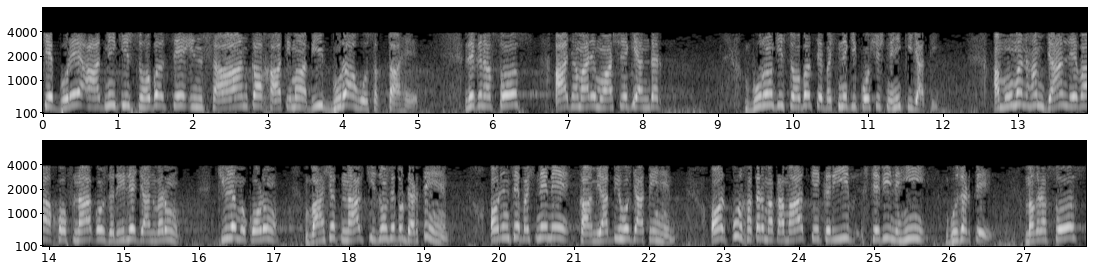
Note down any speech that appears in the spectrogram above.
کہ برے آدمی کی صحبت سے انسان کا خاتمہ بھی برا ہو سکتا ہے۔ لیکن افسوس، آج ہمارے معاشرے کے اندر بروں کی صحبت سے بچنے کی کوشش نہیں کی جاتی۔ عموماً ہم جان لیوا خوفناک اور زہریلے جانوروں، کیڑے مکوڑوں وحشت ناک چیزوں سے تو ڈرتے ہیں اور ان سے بچنے میں کامیاب بھی ہو جاتے ہیں اور پر خطر مقامات کے قریب سے بھی نہیں گزرتے۔ مگر افسوس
